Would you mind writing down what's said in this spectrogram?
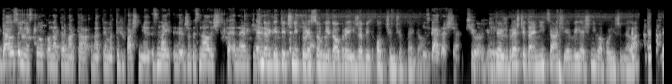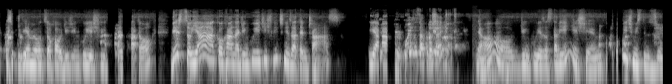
Dowsing jest tylko na temat, na temat tych właśnie, żeby znaleźć te energie. Energetycznie, które są niedobre i żeby odciąć od tego. Zgadza się. Cure. To już wreszcie tajemnica się wyjaśniła, Poliszynela. Teraz już wiemy o co chodzi. Dziękuję ślicznie za to. Wiesz co, ja, kochana, dziękuję Ci ślicznie za ten czas. Ja Dziękuję za zaproszenie. No, dziękuję za stawienie się. Powiedz mi z tym Zoom.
